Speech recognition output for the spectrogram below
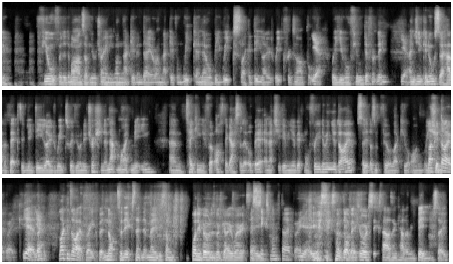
fuel for the demands of your training on that given day or on that given week. And there will be weeks like a deload week, for example, Yeah. where you will fuel differently. Yeah. And you can also have effectively deload weeks with your nutrition. And that might mean um, taking your foot off the gas a little bit and actually giving you a bit more freedom in your diet. So it doesn't feel like you're on. you Like a diet break. yeah, like, like a diet break, but not to the extent that maybe some bodybuilders would go where it's A a, six month diet break. yeah, yeah, six month diet break or a six thousand calorie binge. So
